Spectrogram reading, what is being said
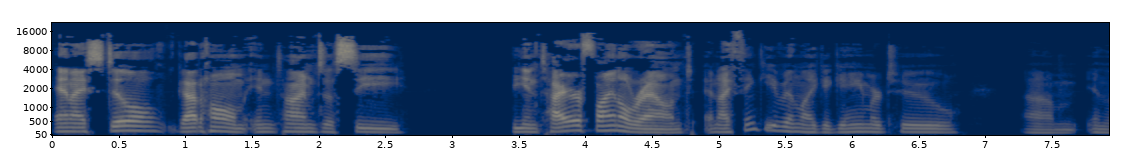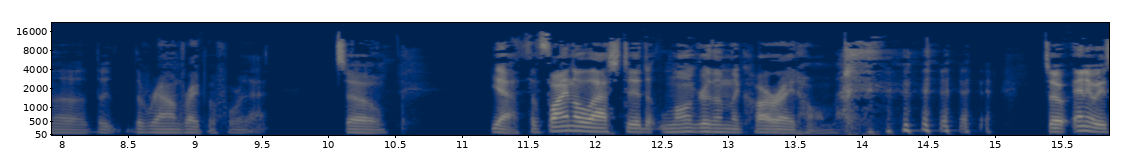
and I still got home in time to see the entire final round, and I think even like a game or two um, in the, the the round right before that. So yeah, the final lasted longer than the car ride home. so, anyways,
